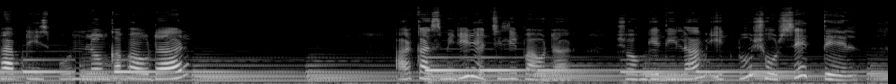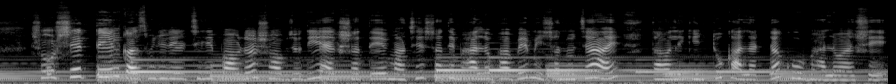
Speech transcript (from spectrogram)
হাফ টিস্পুন লঙ্কা পাউডার। আর কাশ্মীরি রেড চিলি পাউডার। সঙ্গে দিলাম একটু সর্ষের তেল। সর্ষের তেল, কাশ্মীরি রেড চিলি পাউডার সব যদি একসাথে, মাছের সাথে ভালোভাবে মেশানো যায়, তাহলে কিন্তু কালারটা খুব ভালো আসে।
